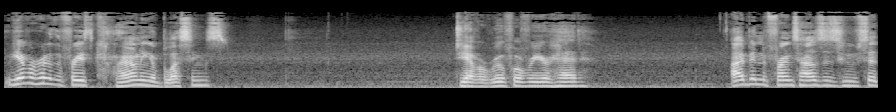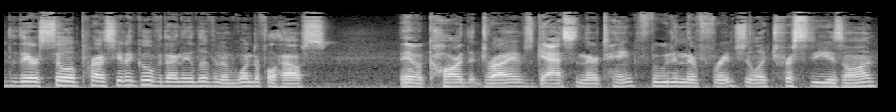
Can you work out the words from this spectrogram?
You ever heard of the phrase clowning your blessings? Do you have a roof over your head? I've been to friends' houses who said that they are so oppressed, yet I go over there and they live in a wonderful house. They have a car that drives, gas in their tank, food in their fridge, electricity is on.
